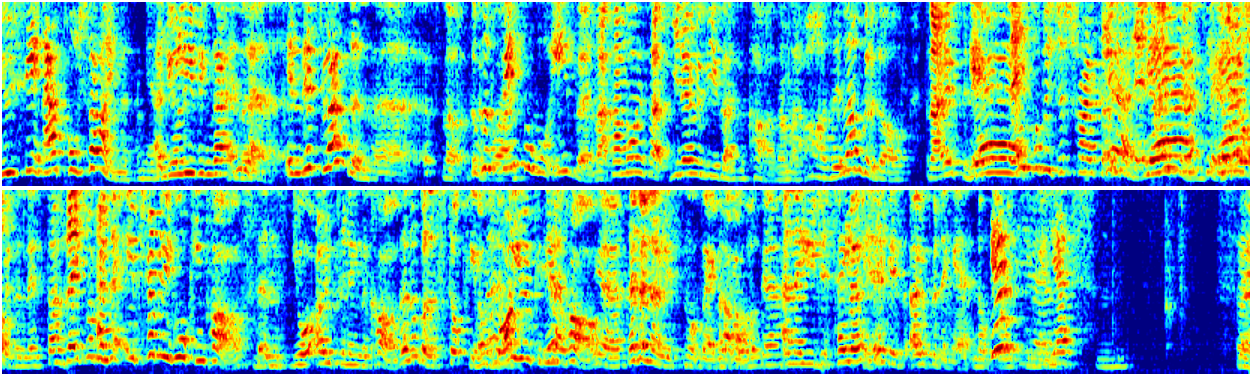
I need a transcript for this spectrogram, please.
you see an Apple sign Yeah. and you're leaving that in Nah. there in this London. Nah, it's not. Because people will even like I'm always like you know with you guys' cars I'm like oh is the alarm gonna go off then I open it Yeah. they probably just try to Yeah, open it and yeah, open exactly. it. yeah. It's Open locked. this so stuff. they probably And if somebody's walking past and you're opening the car, they're not going to stop you. No. Why are you opening Yeah, your car? yeah. They don't know it's not their It's not car. yours, yeah. And then you just take Especially it. if he's opening it, not Yeah. breaking Yeah. it. Yes. Mhm. So Yeah.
